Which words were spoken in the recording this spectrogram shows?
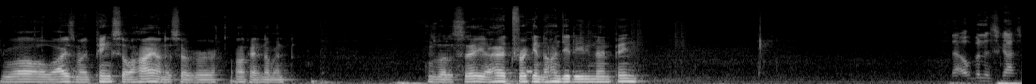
Whoa, why is my ping so high on the server? Okay, no man. I was about to say, I had freaking 189 ping. That open this guy's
